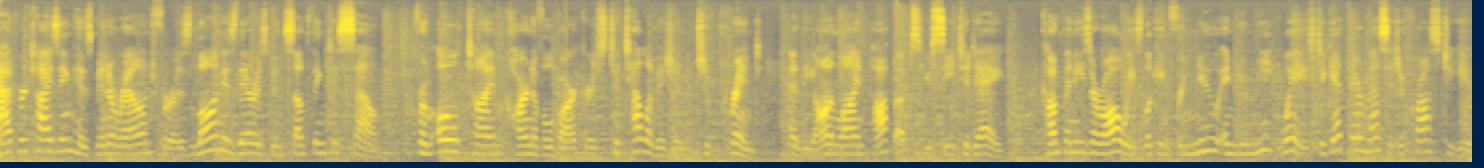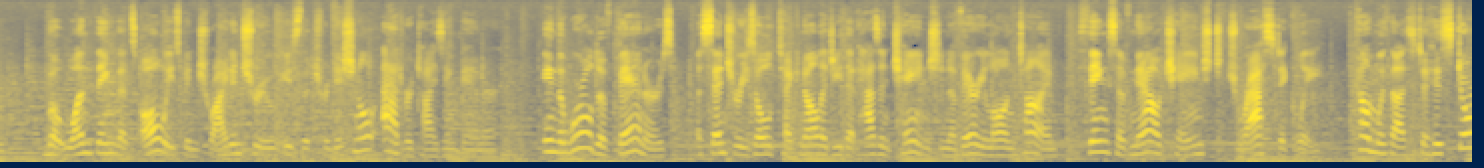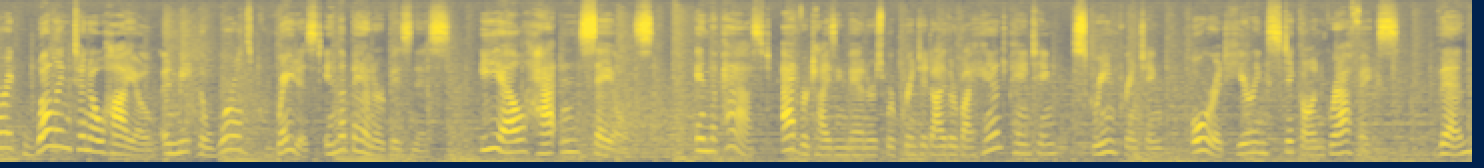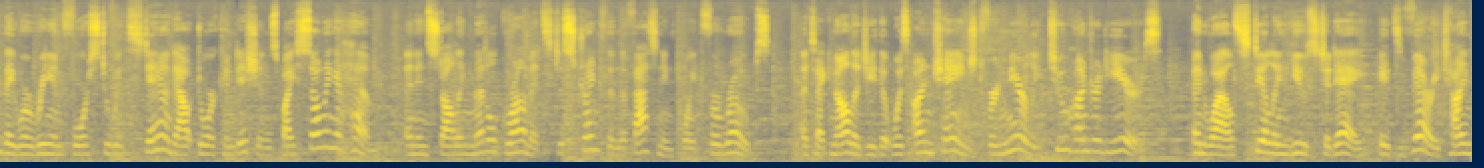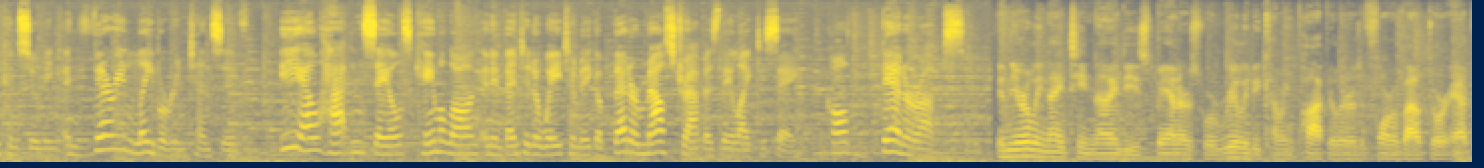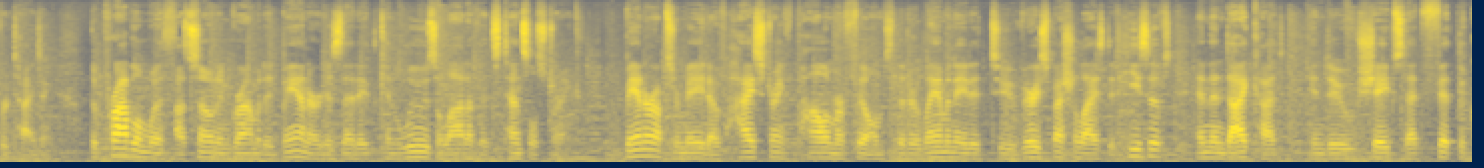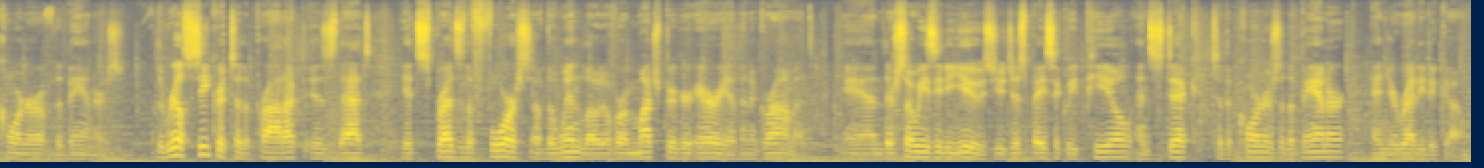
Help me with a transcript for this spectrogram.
Advertising has been around for as long as there has been something to sell. From old time carnival barkers to television to print and the online pop ups you see today, companies are always looking for new and unique ways to get their message across to you. But one thing that's always been tried and true is the traditional advertising banner. In the world of banners, a centuries old technology that hasn't changed in a very long time, things have now changed drastically. Come with us to historic Wellington, Ohio, and meet the world's greatest in the banner business, E.L. Hatton Sales. In the past, advertising banners were printed either by hand painting, screen printing, or adhering stick on graphics. Then they were reinforced to withstand outdoor conditions by sewing a hem and installing metal grommets to strengthen the fastening point for ropes, a technology that was unchanged for nearly 200 years. And while still in use today, it's very time consuming and very labor intensive. E.L. Hatton Sales came along and invented a way to make a better mousetrap, as they like to say, called banner ups. In the early 1990s, banners were really becoming popular as a form of outdoor advertising. The problem with a sewn and grommeted banner is that it can lose a lot of its tensile strength. Banner ups are made of high-strength polymer films that are laminated to very specialized adhesives and then die cut into shapes that fit the corner of the banners. The real secret to the product is that it spreads the force of the wind load over a much bigger area than a grommet. And they're so easy to use. You just basically peel and stick to the corners of the banner and you're ready to go.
